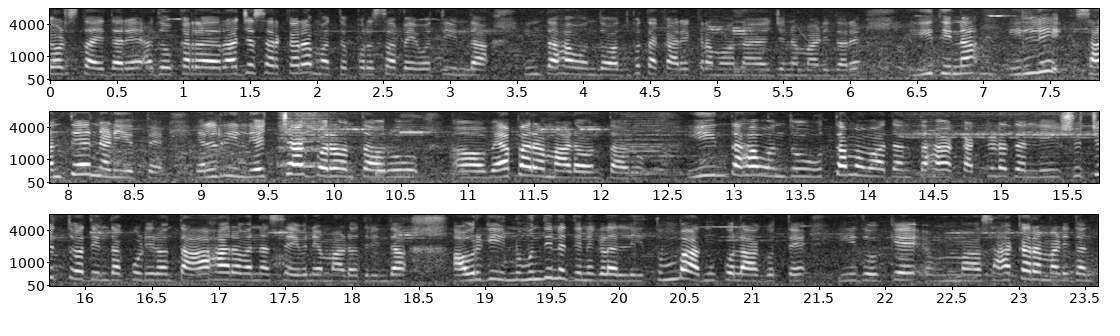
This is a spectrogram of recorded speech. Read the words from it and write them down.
ಜೋಡಿಸ್ತಾ ಇದ್ದಾರೆ. ಅದು ಕರ, ರಾಜ್ಯ ಸರ್ಕಾರ ಮತ್ತು ಪುರಸಭೆ ವತಿಯಿಂದ ಇಂತಹ ಒಂದು ಅದ್ಭುತ ಕಾರ್ಯಕ್ರಮವನ್ನು ಆಯೋಜನೆ ಮಾಡಿದ್ದಾರೆ. ಈ ದಿನ ಇಲ್ಲಿ ಸಂತೆ ನಡೆಯುತ್ತೆ. ಎಲ್ಲರೂ ಇಲ್ಲಿ ಹೆಚ್ಚಾಗಿ ಬರುವಂಥವ್ರು ವ್ಯಾಪಾರ ಮಾಡೋವಂಥವ್ರು. ಇಂತಹ ಒಂದು ಉತ್ತಮವಾದಂತಹ ಕಟ್ಟಡದಲ್ಲಿ ಶುಚಿತ್ವದಿಂದ ಕೂಡಿರುವಂಥ ಆಹಾರವನ್ನು ಸೇವನೆ ಮಾಡೋದ್ರಿಂದ ಅವರಿಗೆ ಇನ್ನು ಮುಂದಿನ ದಿನಗಳಲ್ಲಿ ತುಂಬ ಅನುಕೂಲ ಆಗುತ್ತೆ. ಇದಕ್ಕೆ ಸಹಕಾರ ಮಾಡಿದಂಥ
